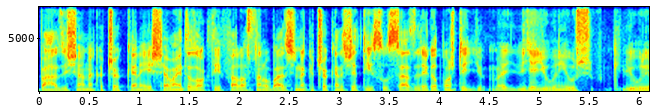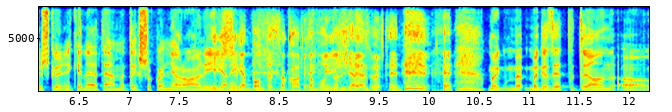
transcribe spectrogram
bázisának a csökkenése, majd az aktív felhasználó bázisának a csökkenése 10-20%-ot most így, így a június, július környékén lehet elmentek sokan nyaralni. Igen, és... igen, pont ezt akartam mondani, igen. hogy ez történt. meg, meg azért olyan a,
